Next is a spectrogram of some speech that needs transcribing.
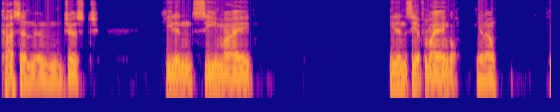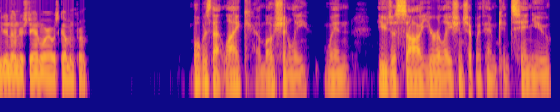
cussing, and just he didn't see my he didn't see it from my angle, you know. He didn't understand where I was coming from. What was that like emotionally when you just saw your relationship with him continue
